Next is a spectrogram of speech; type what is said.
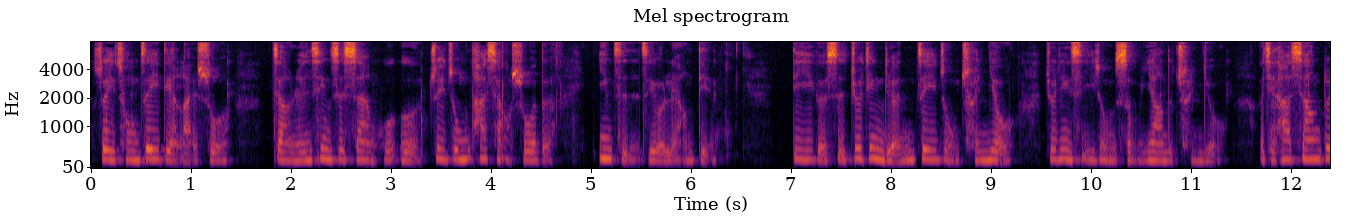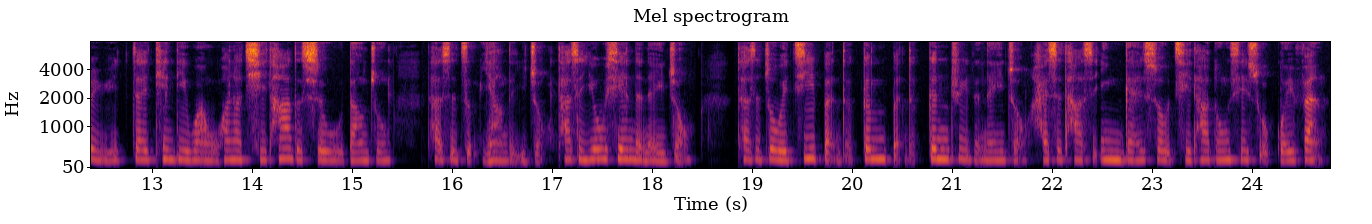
所以从这一点来说，讲人性是善或恶，最终他想说的，因此只有两点：第一个是，究竟人这一种存有，究竟是一种什么样的存有？而且它相对于在天地万物或者其他的事物当中，它是怎么样的一种？它是优先的那一种？它是作为基本的根本的根据的那一种，还是它是应该受其他东西所规范、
